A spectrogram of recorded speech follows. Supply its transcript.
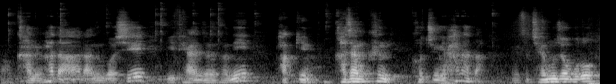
어, 가능하다라는 것이 이 대한전선이 바뀐 가장 큰 것 중에 하나다. 그래서 재무적으로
